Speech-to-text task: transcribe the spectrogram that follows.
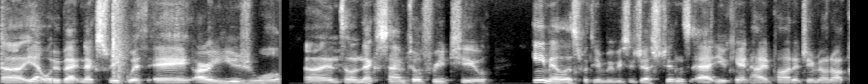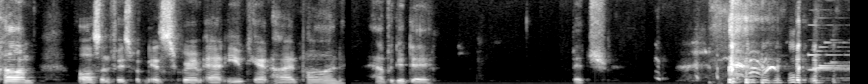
Uh, yeah, we'll be back next week with a our usual. Uh, until next time, feel free to email us with your movie suggestions at you can't hide pod at gmail.com. Also on Facebook and Instagram at you can't hide pod. Have a good day, bitch.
